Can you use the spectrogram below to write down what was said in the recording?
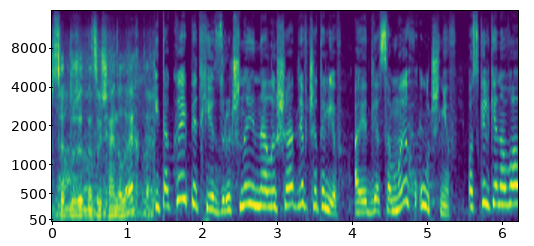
це дуже надзвичайно легко. І такий підхід зручний не лише для вчителів, а й для самих учнів, оскільки нова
